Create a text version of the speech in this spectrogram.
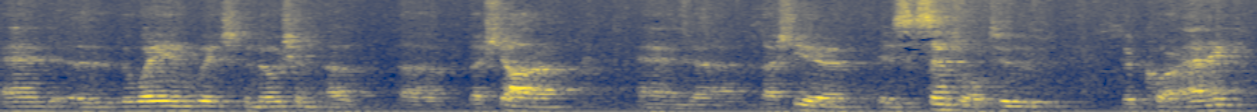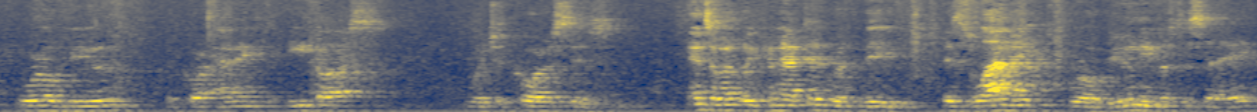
and uh, the way in which the notion of uh, Bashara and uh, Bashir is central to the Quranic worldview, the Quranic ethos, which of course is intimately connected with the Islamic worldview, needless to say,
